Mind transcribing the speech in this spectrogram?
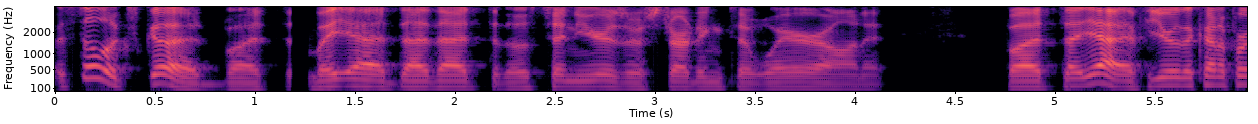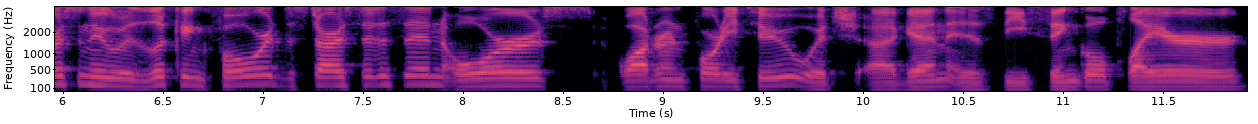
It still looks good, but but yeah, that that those 10 years are starting to wear on it. But uh, yeah, if you're the kind of person who is looking forward to Star Citizen or Squadron 42, which again is the single player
